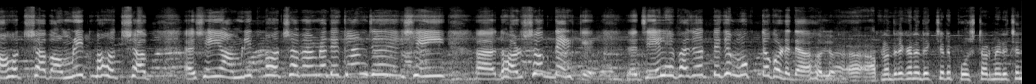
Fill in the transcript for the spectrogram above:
মহোৎসব, অমৃত মহোৎসব সেই অমৃত মহোৎসবে আমরা দেখলাম যে সেই ধর্ষকদেরকে জেল হেফাজত থেকে মুক্ত করে দেওয়া হলো। আপনাদের এখানে দেখছি একটা পোস্টার মেরেছেন,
